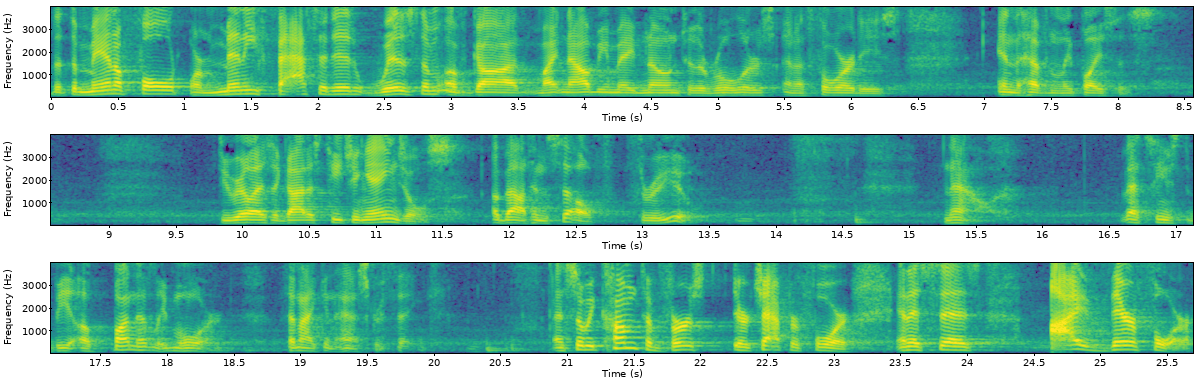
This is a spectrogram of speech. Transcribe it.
that the manifold or many faceted wisdom of God might now be made known to the rulers and authorities in the heavenly places. Do you realize that God is teaching angels about himself through you? Now, that seems to be abundantly more than I can ask or think. And so we come to verse or chapter 4 and it says, I therefore,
